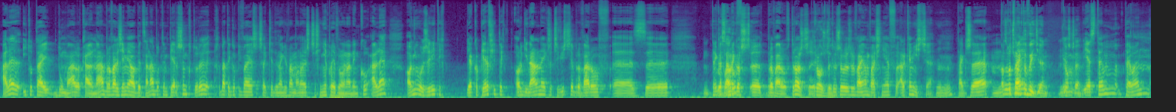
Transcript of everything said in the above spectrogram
ale i tutaj duma lokalna, browar Ziemia Obiecana był tym pierwszym, który chyba tego piwa jeszcze, kiedy nagrywam, ono jeszcze się nie pojawiło na rynku, ale oni użyli tych, jako pierwsi tych oryginalnych rzeczywiście browarów e, z tego Browarów? samego e, browarów, drożdży, Drożdży. którzy używają właśnie w Alchemiście. Mhm. Także No, no zobaczymy, tutaj, jak to wyjdzie no, jeszcze. jestem pełen...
